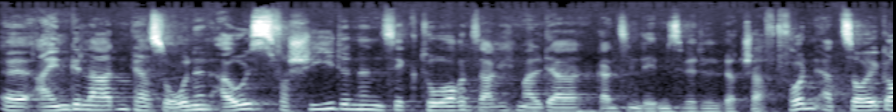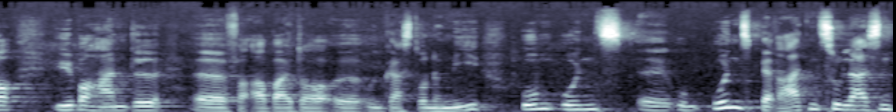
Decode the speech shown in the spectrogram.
äh, eingeladen Personen aus verschiedenen Sektoren, sage ich mal, der ganzen Lebensmittelwirtschaft, von Erzeuger über Handel, äh, Verarbeiter äh, und Gastronomie, um uns, äh, um uns beraten zu lassen,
